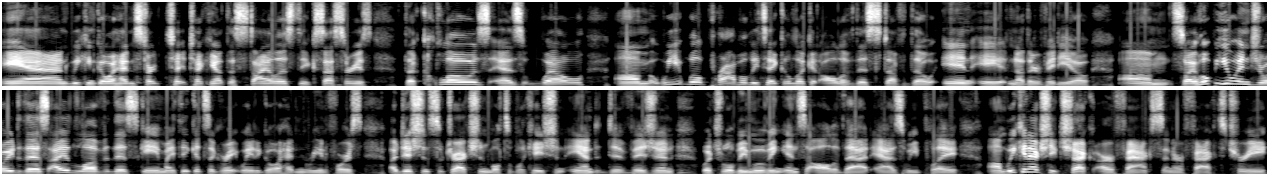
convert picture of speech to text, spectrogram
and we can go ahead and start checking out the stylus, the accessories, the clothes as well. Um, we will probably take a look at all of this stuff though in a, another video. Um, so I hope you enjoyed this. I love this game. I think it's a great way to go ahead and reinforce addition, subtraction, multiplication, and division, which we'll be moving into all of that as we play. Um, we can actually check our facts and our fact tree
